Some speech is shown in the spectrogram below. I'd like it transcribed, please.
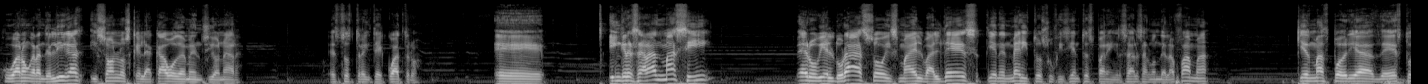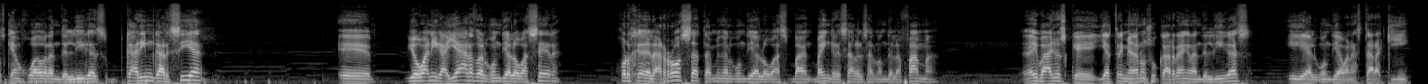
jugaron grandes ligas y son los que le acabo de mencionar. Estos 34. Eh, ingresarán más, sí. Erubiel Durazo, Ismael Valdés tienen méritos suficientes para ingresar al Salón de la Fama. ¿Quién más podría de estos que han jugado grandes ligas? Karim García. Eh, Giovanni Gallardo algún día lo va a hacer. Jorge de la Rosa también algún día lo va, a ingresar al Salón de la Fama. Hay varios que ya terminaron su carrera en grandes ligas y algún día van a estar aquí.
